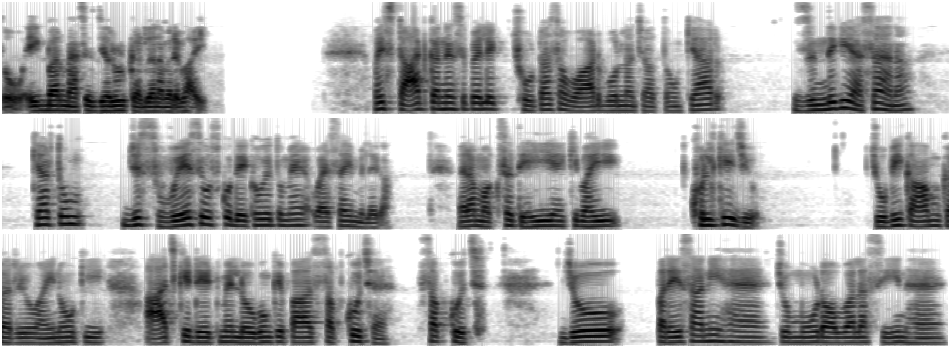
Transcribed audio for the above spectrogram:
तो एक बार मैसेज ज़रूर कर देना मेरे भाई। भाई स्टार्ट करने से पहले एक छोटा सा वार्ड बोलना चाहता हूँ। कि यार, ज़िंदगी ऐसा है ना कि यार तुम जिस वे से उसको देखोगे तुम्हें वैसा ही मिलेगा। मेरा मकसद यही है कि भाई, खुल के जियो। जो भी काम कर रहे हो आई नो कि आज के डेट में लोगों के पास सब कुछ है, सब कुछ। जो परेशानी है, जो मूड ऑफ़ वाला सीन है,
